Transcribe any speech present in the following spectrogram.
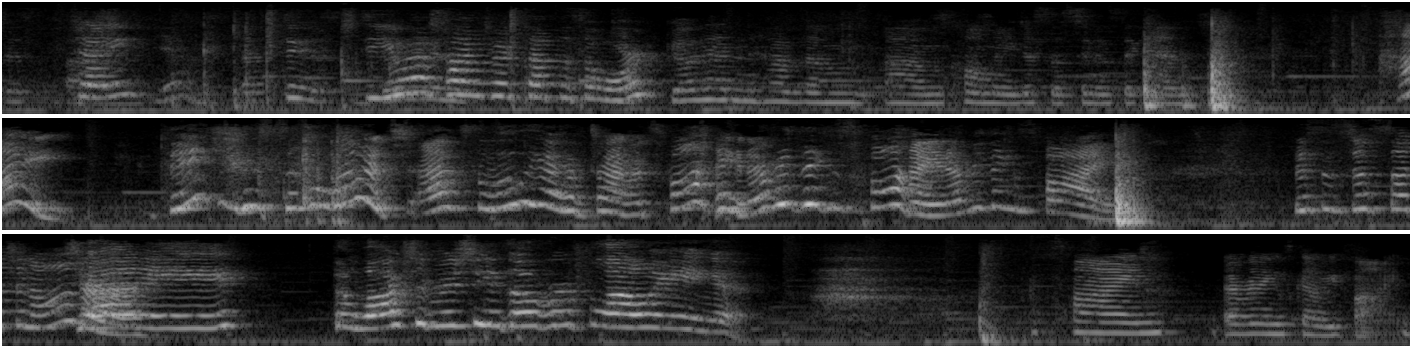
just. uh, Jenny? Yeah. that's- Do, do you have time to accept this award? Go ahead and have them um, call me just as soon as they can. Hi! Thank you so much! Absolutely, I have time. It's fine. Everything's fine. Everything's fine. This is just such an honor. Johnny, the washing machine's overflowing. It's fine. Everything's gonna be fine.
